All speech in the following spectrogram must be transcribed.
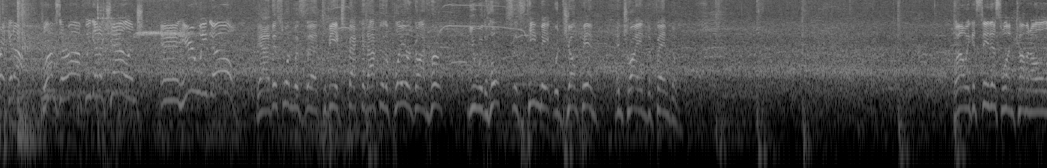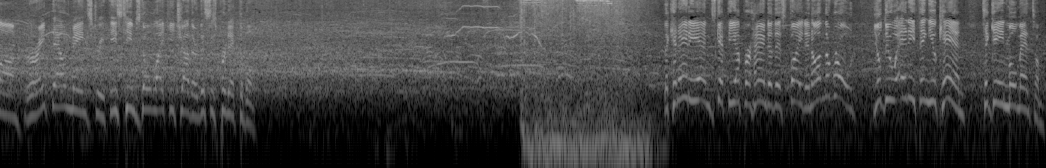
break it up. Gloves are off. We got a challenge. And here we go. Yeah, this one was uh, to be expected. After the player got hurt, you would hope his teammate would jump in and try and defend him. Well, we could see this one coming all along. Right down Main Street. These teams don't like each other. This is predictable. The Canadiens get the upper hand of this fight, and on the road, you'll do anything you can to gain momentum.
